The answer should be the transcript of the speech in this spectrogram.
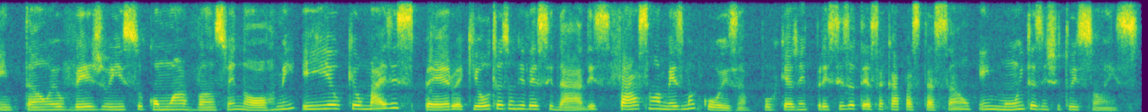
Então, eu vejo isso como um avanço enorme e o que eu mais espero é que outras universidades façam a mesma coisa porque a gente precisa ter essa capacitação em muitas instituições.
